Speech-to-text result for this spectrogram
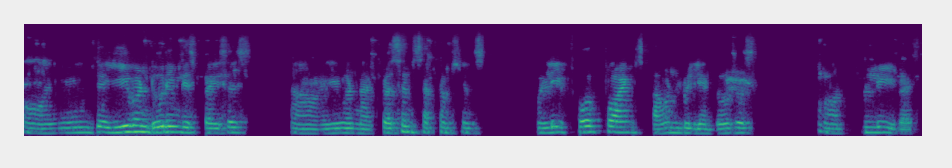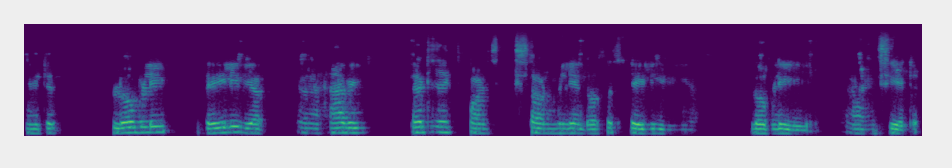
even during this crisis, uh, even at present circumstances, only 4.7 billion doses are fully vaccinated. Globally, daily we are uh, having 36.67 million doses daily globally uh, initiated.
